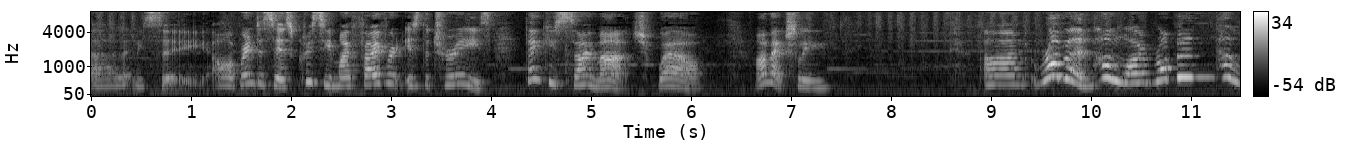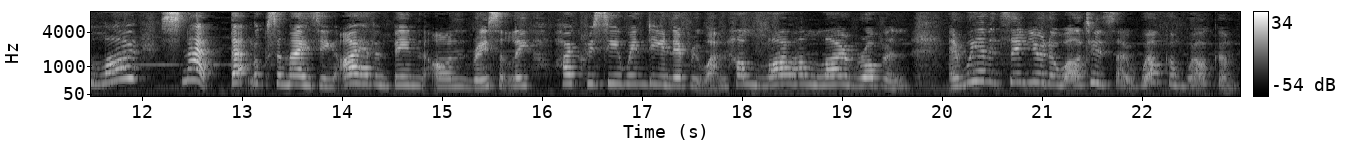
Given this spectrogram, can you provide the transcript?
uh, let me see. Oh, Brenda says, Chrissy, my favourite is the trees. Thank you so much. Wow. I'm actually. Um, Robin, hello, Robin, hello. Snap, that looks amazing. I haven't been on recently. Hi, Chrissy, Wendi, and everyone. Hello, hello, Robin. And we haven't seen you in a while too, so welcome, welcome,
